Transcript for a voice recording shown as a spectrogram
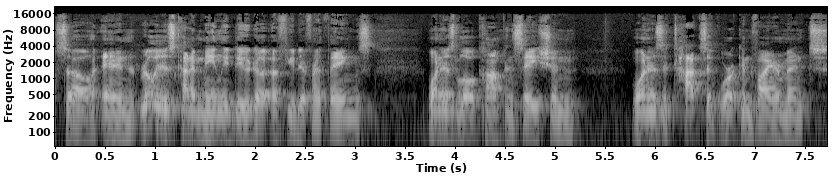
So, and really, it's kind of mainly due to a few different things. One is low compensation. One is a toxic work environment,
